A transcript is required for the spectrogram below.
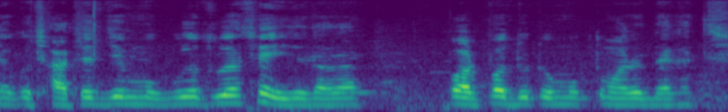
দেখো ছাঁচের যে মুখগুলো তুলেছে এই যে দাদা পরপর দুটো মুখ তোমাদের দেখাচ্ছি।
